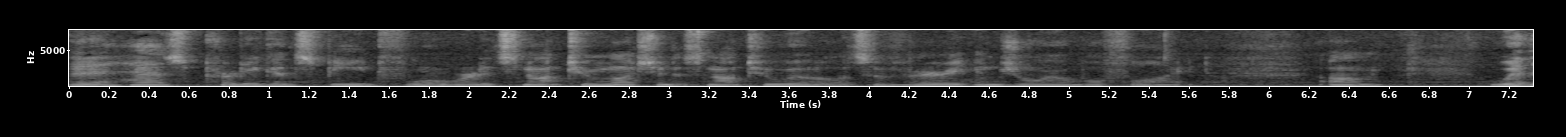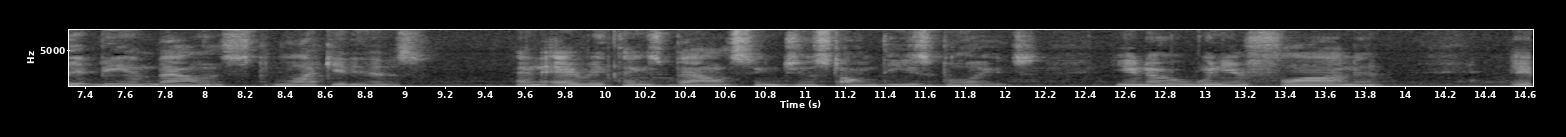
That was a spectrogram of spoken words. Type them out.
that it has pretty good speed forward it's not too much and it's not too little it's a very enjoyable flight um, with it being balanced like it is and everything's balancing just on these blades you know when you're flying it, it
